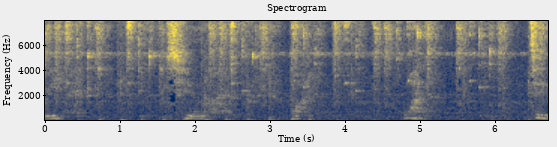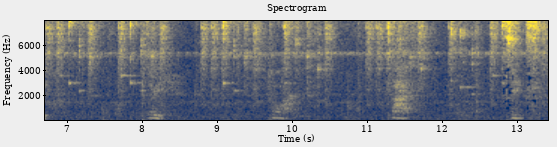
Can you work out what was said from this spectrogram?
Three, two, one. One, two, three, four, five, six,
